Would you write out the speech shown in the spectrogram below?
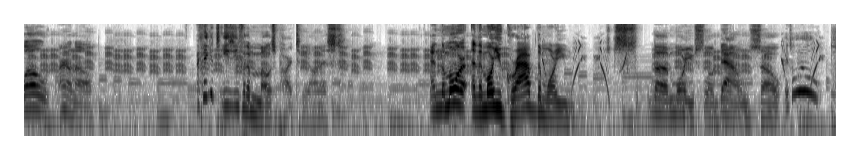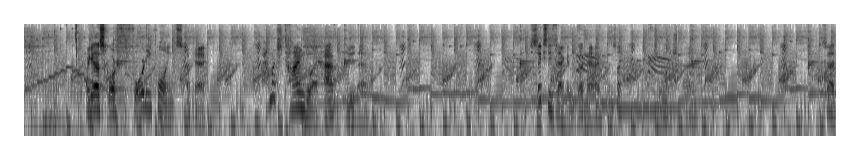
well, I don't know. I think it's easy for the most part to be honest. And the more and the more you grab, the more you the more you slow down. So it's a little I gotta score 40 points. Okay. How much time do I have to do that? 60 seconds. Okay. That's not too much time. It's a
